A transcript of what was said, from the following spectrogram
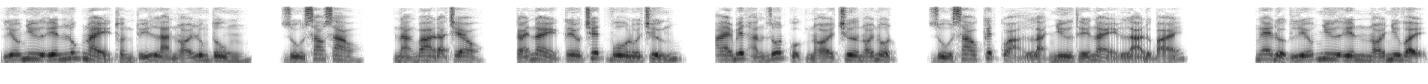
Liêu như yên lúc này thuần túy là nói lung tung, dù sao sao, nàng ba đã treo, cái này kêu chết vô đối chứng, ai biết hắn rốt cuộc nói chưa nói nột, dù sao kết quả là như thế này là được bái. Nghe được liễu như yên nói như vậy,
